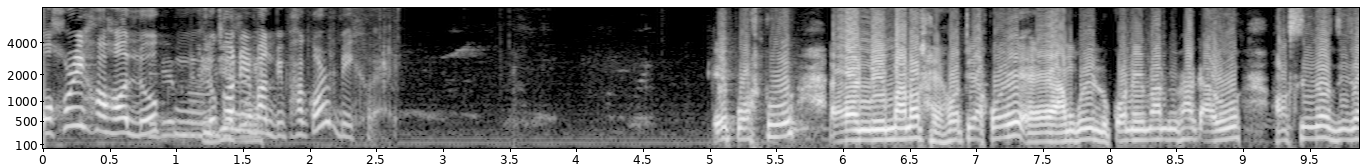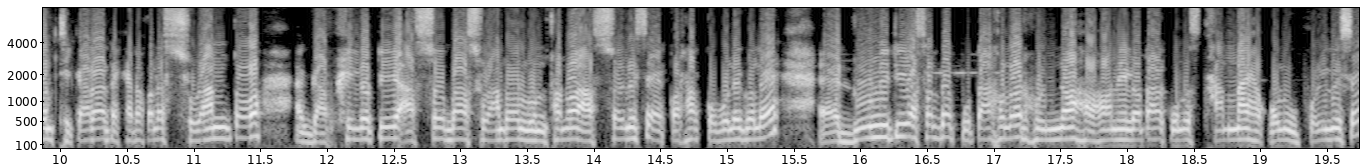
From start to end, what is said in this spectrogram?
মহৰীসহ লোক নিৰ্মাণ বিভাগৰ বিষয়াই। এই পথটো নিৰ্মাণত শেহতীয়াকৈ আমগুৰি লোক নিৰ্মাণ বিভাগ আৰু সংশ্লিষ্ট যিজন ঠিকাদাৰ তেখেতসকলে চূড়ান্ত গাফিলতিৰ আশ্ৰয় বা চূড়ান্ত লুণ্ঠনৰ আশ্ৰয় লৈছে। এক কথাত ক'বলৈ গ'লে দুৰ্নীতিৰ আচলতে পোতাশলত শূন্য সহনশীলতাৰ কোনো স্থান নাই সকলো উফৰি গৈছে।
